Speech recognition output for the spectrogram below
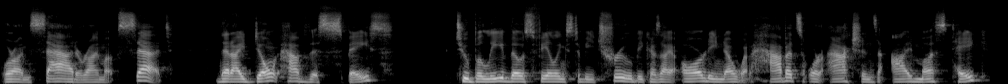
or I'm sad or I'm upset, that I don't have this space to believe those feelings to be true because I already know what habits or actions I must take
